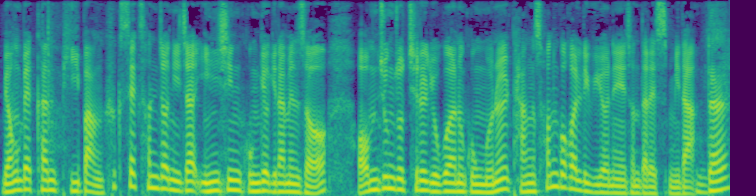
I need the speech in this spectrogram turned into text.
명백한 비방, 흑색 선전이자 인신 공격이라면서 엄중 조치를 요구하는 공문을 당 선거관리위원회에 전달했습니다. 네.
